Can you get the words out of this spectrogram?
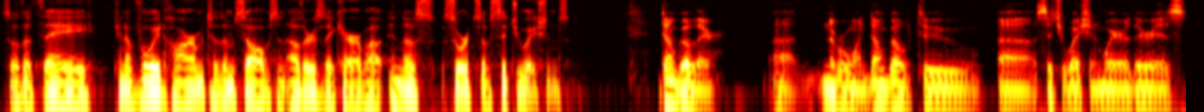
so that they can avoid harm to themselves and others they care about in those sorts of situations? Don't go there uh, number one, don't go to uh, a situation where there is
